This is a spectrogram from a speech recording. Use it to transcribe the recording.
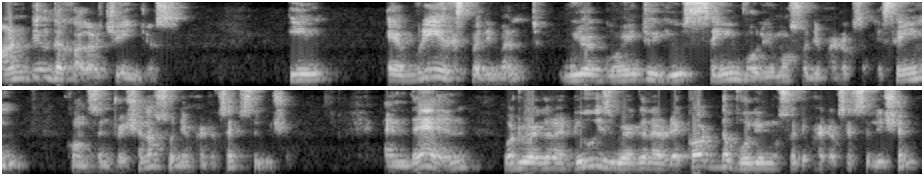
until the color changes. In every experiment, we are going to use same volume of sodium hydroxide, same concentration of sodium hydroxide solution and then what we are going to do is we are going to record the volume of sodium hydroxide solution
